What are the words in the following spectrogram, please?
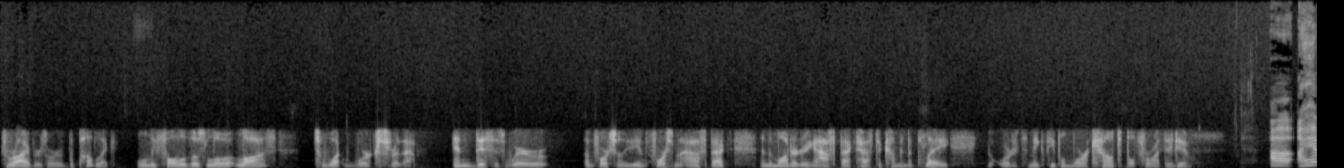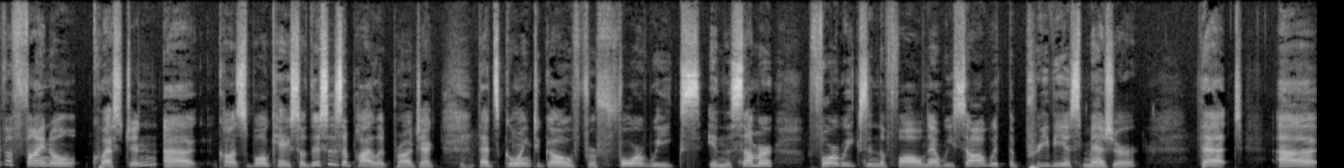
drivers or the public only follow those laws to what works for them. And this is where unfortunately, the enforcement aspect and the monitoring aspect has to come into play in order to make people more accountable for what they do. Uh, I have a final question, uh, Constable. Okay, so this is a pilot project mm-hmm. that's going to go for four weeks in the summer, four weeks in the fall. Now, we saw with the previous measure that, uh,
